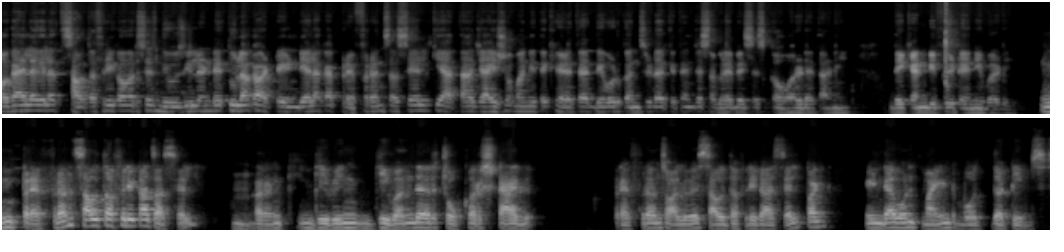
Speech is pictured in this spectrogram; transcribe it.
बघायला गेलं साऊथ आफ्रिका वर्सेस न्यूझीलंड आहे. तुला काय वाटतं इंडियाला काय प्रेफरन्स असेल की आता ज्या हिशोबाने ते खेळत आहेत दे वुड कन्सिडर की त्यांचे सगळे बेसिस कव्हर्ड आहेत आणि they can defeat anybody preference South आफ्रिकाच असेल. कारण की giving given their choker tag preference always South Africa असेल. पण India won't mind both the teams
